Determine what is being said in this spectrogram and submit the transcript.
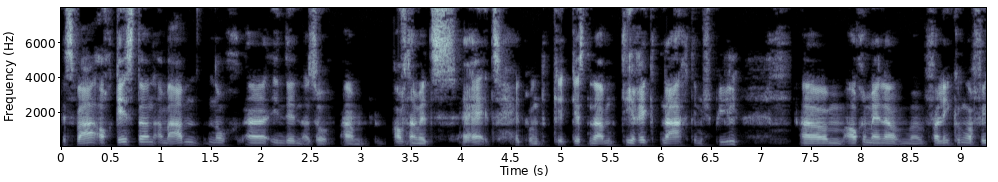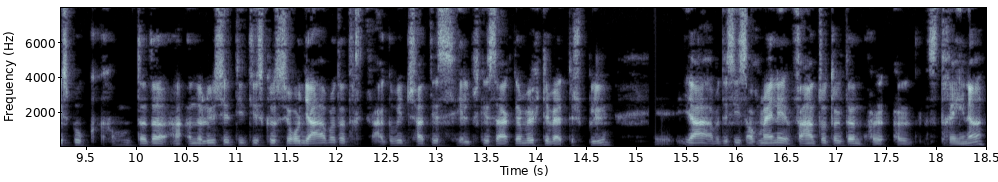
Es war auch gestern am Abend noch äh, in den, also ähm, Aufnahmezeitpunkt gestern Abend direkt nach dem Spiel, ähm, auch in meiner Verlinkung auf Facebook unter der Analyse die Diskussion, ja, aber der Dragovic hat es selbst gesagt, er möchte weiterspielen. Ja, aber das ist auch meine Verantwortung dann als Trainer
